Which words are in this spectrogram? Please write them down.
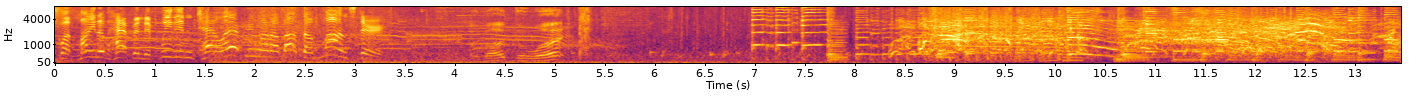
Think what might have happened if we didn't tell everyone about the monster! About the what? Oh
